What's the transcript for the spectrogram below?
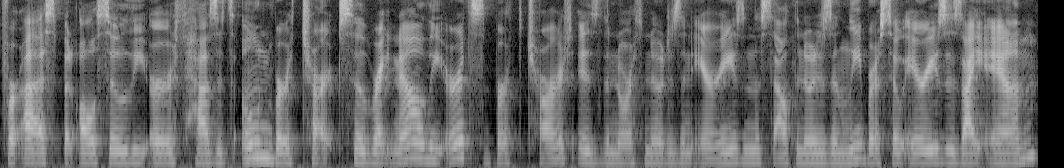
for us, but also the earth has its own birth chart. So right now, the earth's birth chart is the north node is in Aries and the south node is in Libra. So Aries is I am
